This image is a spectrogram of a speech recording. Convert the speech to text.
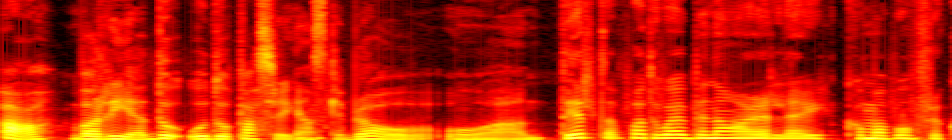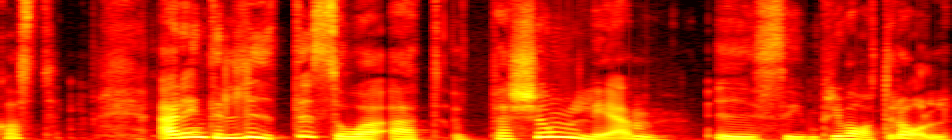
ja, vara redo. Och då passar det ganska bra att, att delta på ett webbinar eller komma på en frukost. Är det inte lite så att personligen i sin privatroll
